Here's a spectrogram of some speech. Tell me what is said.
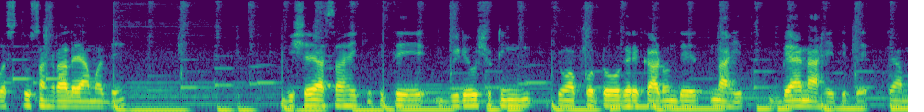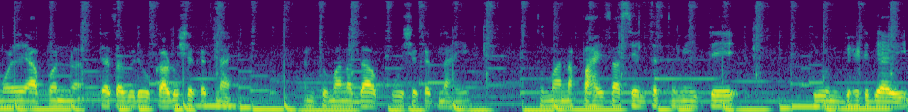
वस्तू संग्रहालयामध्ये. विषय असा आहे की तिथे व्हिडिओ शूटिंग किंवा फोटो वगैरे काढून देत नाहीत. बॅन आहे तिथे. त्यामुळे आपण त्याचा व्हिडिओ काढू शकत नाही. आणि तुम्हाला दाखवू शकत नाही. तुम्हाला पाहायचं असेल तर तुम्ही इथे येऊन भेट द्यावी.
